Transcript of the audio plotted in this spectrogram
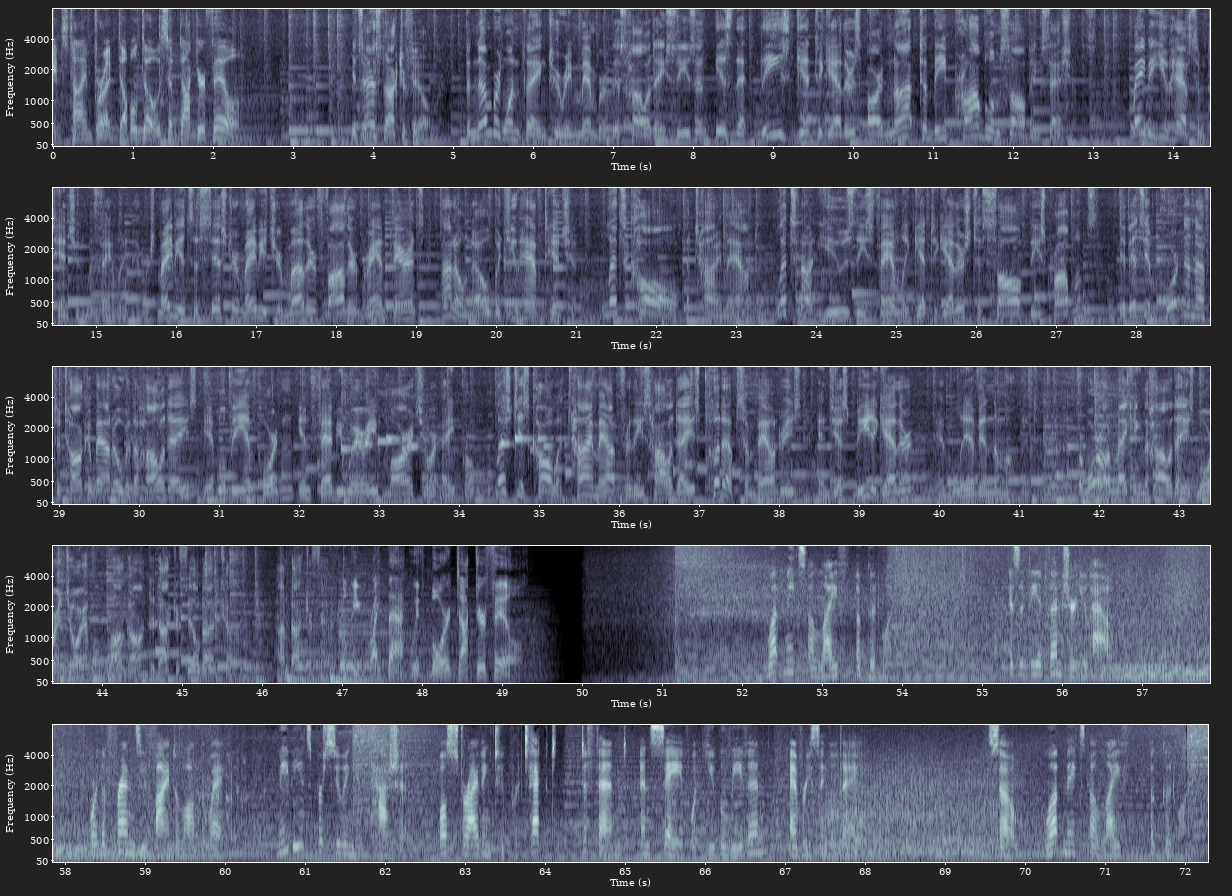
It's time for a double dose of Dr. Phil. It's Ask Dr. Phil. The number one thing to remember this holiday season is that these get togethers are not to be problem solving sessions. Maybe you have some tension with family members. Maybe it's a sister, maybe it's your mother, father, grandparents. I don't know, but you have tension. Let's call a timeout. Let's not use these family get togethers to solve these problems. If it's important enough to talk about over the holidays, it will be important in February, March, or April. Let's just call a timeout for these holidays, put up some boundaries, and just be together and live in the moment. For more on making the holidays more enjoyable, log on to drphil.com. I'm Dr. Phil. We'll be right back with more Dr. Phil. What makes a life a good one? Is it the adventure you have? Or the friends you find along the way? Maybe it's pursuing your passion while striving to protect, defend, and save what you believe in every single day. So, what makes a life a good one?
